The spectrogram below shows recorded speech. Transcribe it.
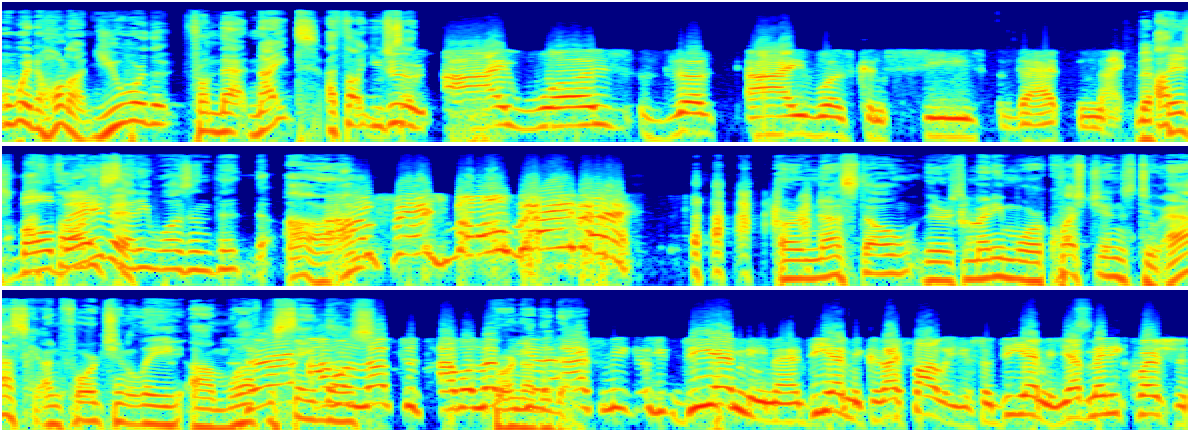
wait, hold on. You were the from that night? I thought you said. I was the I was conceived that night. The I- fishbowl I thought baby. He said he wasn't the. the uh, I'm- I'm fishbowl baby. Ernesto, there's many more questions to ask. Unfortunately, um, we'll have to Sir, save I would love to. I would love for for you another to day. ask me. DM me, man. DM me because I follow you. So DM me. You have many questions.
